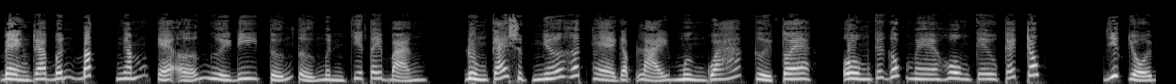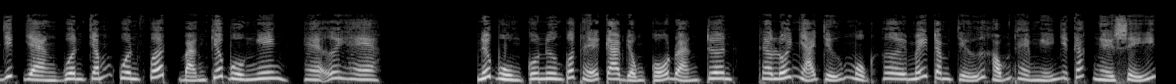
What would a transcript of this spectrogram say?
Bèn ra bến Bắc ngắm kẻ ở người đi tưởng tượng mình chia tay bạn, Đùng cái sực nhớ hết hè gặp lại, mừng quá, cười toe, ôm cái gốc me hôn kêu cái tróc. Viết dội viết vàng quên chấm quên phết, bạn chớ buồn nghen, hè ơi hè. Nếu buồn cô nương có thể cao giọng cổ đoạn trên, theo lối nhã chữ một hơi mấy trăm chữ hỏng thèm nghĩ như các nghệ sĩ.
